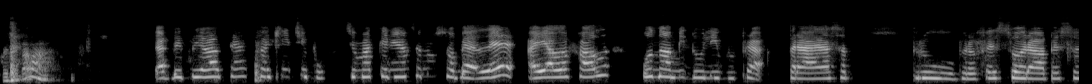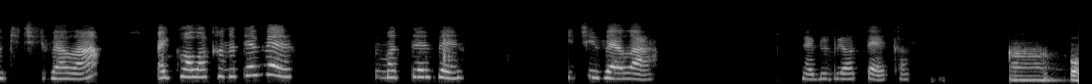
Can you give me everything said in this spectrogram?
Pode falar da biblioteca que, tipo, se uma criança não souber ler, aí ela fala o nome do livro para essa pro professor, a pessoa que estiver lá, aí coloca na TV, uma TV que tiver lá na biblioteca. Ah, ó,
